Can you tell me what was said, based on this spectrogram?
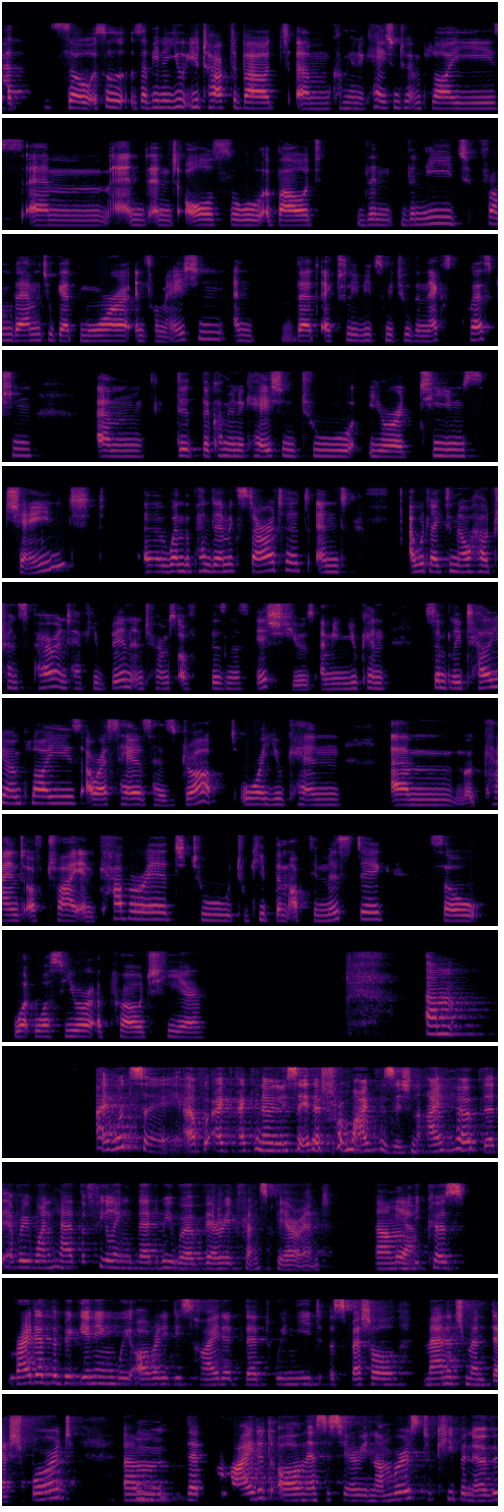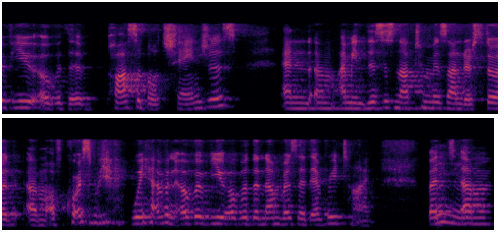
But so so Sabine, you you talked about um, communication to employees um, and and also about the the need from them to get more information, and that actually leads me to the next question. Um, did the communication to your teams changed uh, when the pandemic started? And I would like to know how transparent have you been in terms of business issues? I mean, you can simply tell your employees our sales has dropped, or you can um, kind of try and cover it to to keep them optimistic. So, what was your approach here? Um, I would say, I, I, can only say that from my position. I hope that everyone had the feeling that we were very transparent um, yeah. because right at the beginning, we already decided that we need a special management dashboard um, mm -hmm. that provided all necessary numbers to keep an overview over the possible changes. And um, I mean, this is not to misunderstood. Um, of course, we, we have an overview over the numbers at every time. But mm -hmm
